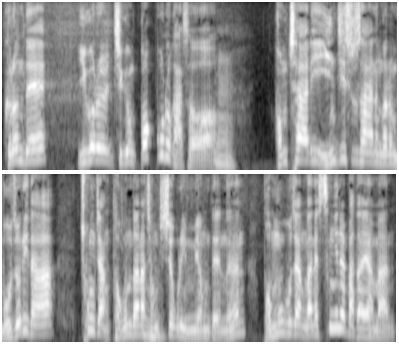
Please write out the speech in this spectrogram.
그런데 이거를 지금 거꾸로 가서 음. 검찰이 인지 수사하는 거는 모조리 다 총장 더군다나 음. 정치적으로 임명되는 법무부 장관의 승인을 받아야만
